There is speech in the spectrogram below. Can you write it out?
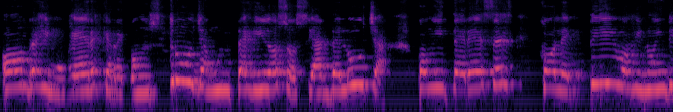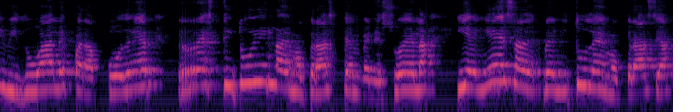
hombres y mujeres que reconstruyan un tejido social de lucha con intereses colectivos y no individuales para poder restituir la democracia en Venezuela y en esa plenitud de democracia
